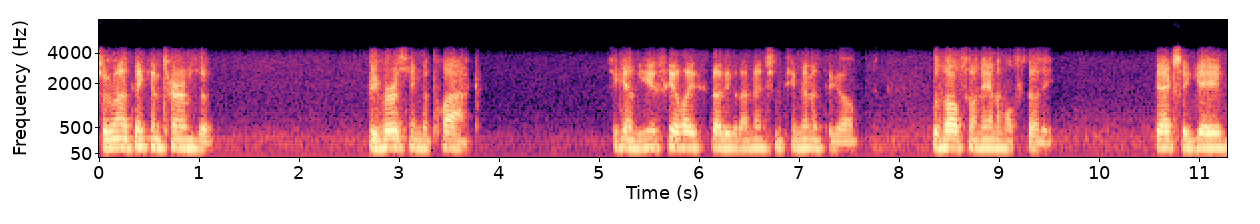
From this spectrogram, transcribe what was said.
So we want to think in terms of reversing the plaque. Again, the UCLA study that I mentioned a few minutes ago was also an animal study. They actually gave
